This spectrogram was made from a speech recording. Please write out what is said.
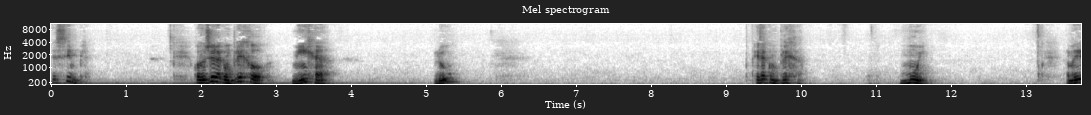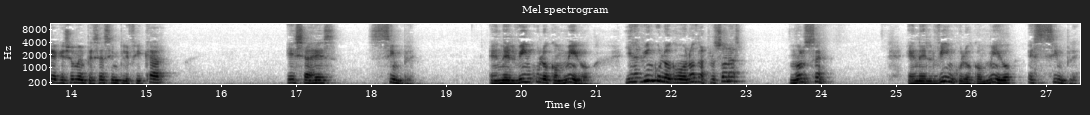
es simple. Cuando yo era complejo, mi hija, Lu, era compleja. Muy. A medida que yo me empecé a simplificar, ella es simple. En el vínculo conmigo. Y en el vínculo con otras personas, no lo sé. En el vínculo conmigo es simple.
